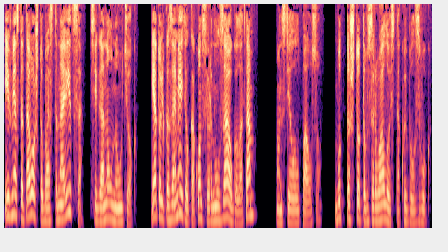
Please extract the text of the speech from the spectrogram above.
и вместо того, чтобы остановиться, сиганул на утёк. Я только заметил, как он свернул за угол, а там он сделал паузу. Будто что-то взорвалось, такой был звук.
